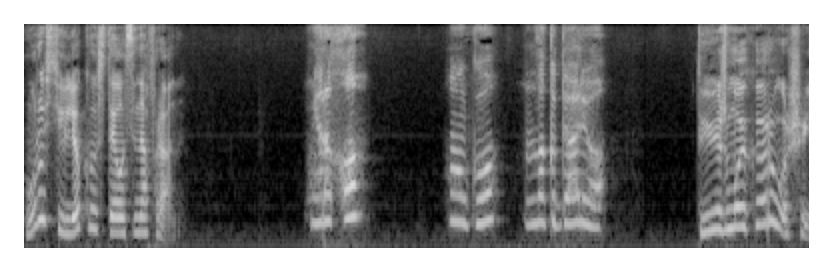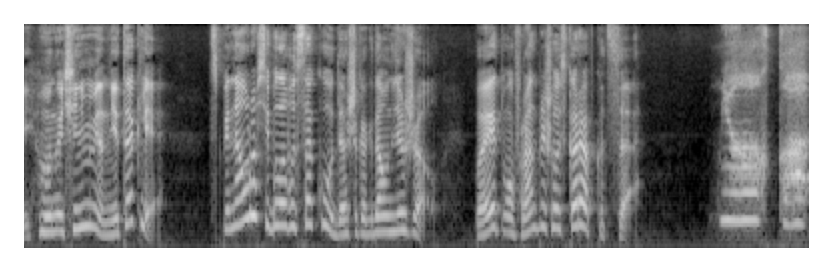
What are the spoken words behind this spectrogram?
Уруси лег и уставился на Фран. Мирхом? Благодарю. Ты ж мой хороший, он очень умен, не так ли? Спина у Руси была высоко, даже когда он лежал, поэтому Фран пришлось карабкаться. Мягко.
